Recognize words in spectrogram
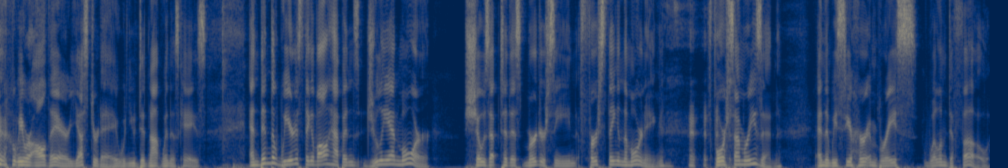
we were all there yesterday when you did not win this case. And then the weirdest thing of all happens: Julianne Moore shows up to this murder scene first thing in the morning for some reason. And then we see her embrace Willem Dafoe.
